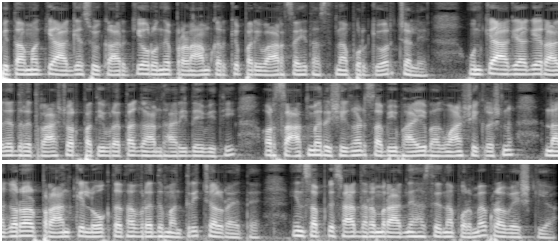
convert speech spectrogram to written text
पितामह की आज्ञा स्वीकार की और उन्हें प्रणाम करके परिवार सहित हस्तिनापुर की ओर चले। उनके आगे आगे राजा धृतराष्ट्र और पतिव्रता गांधारी देवी थी और साथ में ऋषिगण, सभी भाई भगवान श्री कृष्ण नगर और प्रांत के लोग तथा वृद्ध मंत्री चल रहे थे। इन सबके साथ धर्मराज ने हस्तिनापुर में प्रवेश किया।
